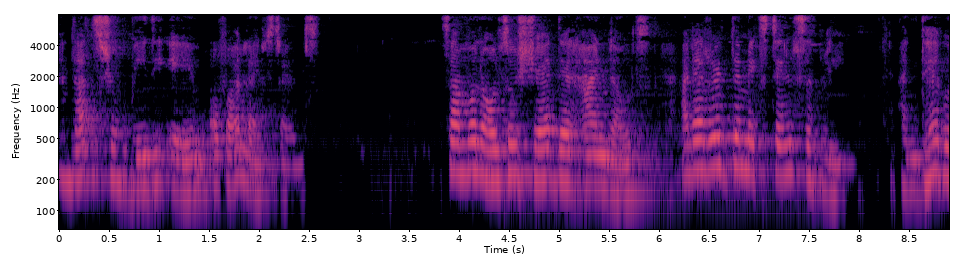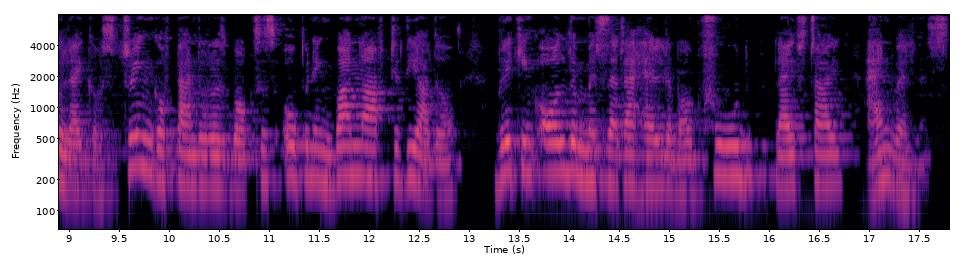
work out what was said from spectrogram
And that should be the aim of our lifestyles. Someone also shared their handouts, and I read them extensively. And they were like a string of Pandora's boxes opening one after the other, breaking all the myths that I held about food, lifestyle, and wellness.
